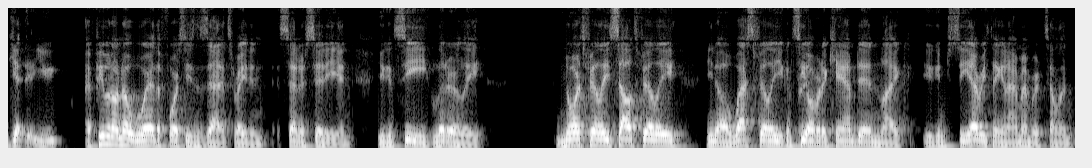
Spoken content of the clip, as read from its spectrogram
get you. If people don't know where the Four Seasons is at, it's right in Center City, and you can see literally North Philly, South Philly, you know, West Philly. You can see right. over to Camden, like you can see everything. And I remember telling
